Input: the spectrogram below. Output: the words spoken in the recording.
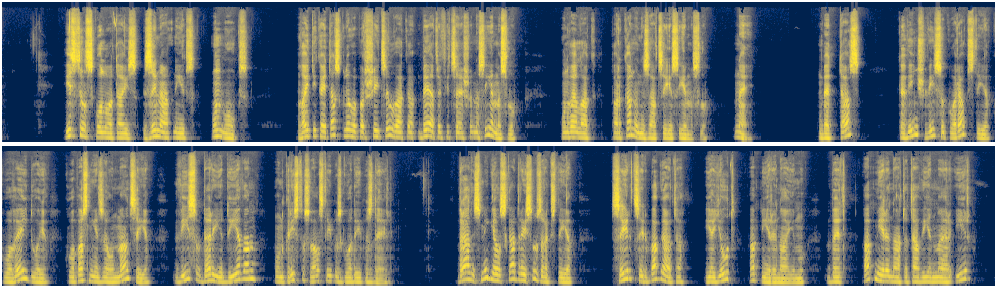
Izcils skolotājs, zinātnieks un mūks. Vai tikai tas kļuva par šī cilvēka beatificēšanas iemeslu un vēlāk par kanonizācijas iemeslu? Nē. Bet tas, ka viņš visu, ko rakstīja, ko veidoja, ko pasniedza un mācīja, visu darīja dievam un Kristus valstības godības dēļ. Brālis Migels kādreiz uzrakstīja: Sirds ir bagāta, ja jūt apmierinājumu, bet apmierināta tā vienmēr ir,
